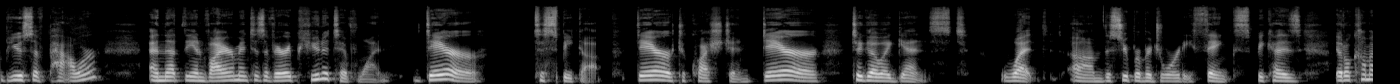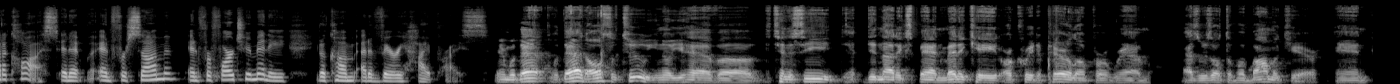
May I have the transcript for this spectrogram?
abuse of power and that the environment is a very punitive one. Dare to speak up, dare to question, dare to go against what um, the supermajority thinks because it'll come at a cost and it and for some and for far too many it'll come at a very high price. And with that with that also too you know you have uh, tennessee did not expand medicaid or create a parallel program as a result of obamacare. And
